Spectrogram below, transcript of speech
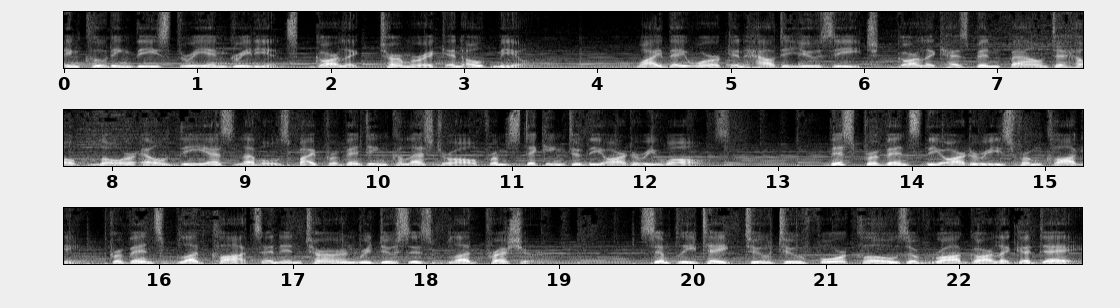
including these three ingredients, garlic, turmeric and oatmeal. Why they work and how to use each, garlic has been found to help lower LDL levels by preventing cholesterol from sticking to the artery walls. This prevents the arteries from clogging, prevents blood clots and in turn reduces blood pressure. Simply take 2 to 4 cloves of raw garlic a day,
